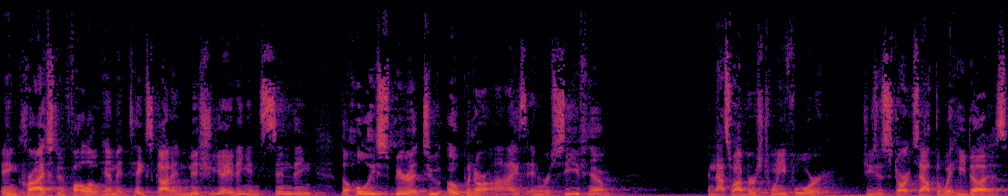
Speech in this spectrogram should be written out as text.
in Christ and follow him. It takes God initiating and sending the Holy Spirit to open our eyes and receive him. And that's why verse 24, Jesus starts out the way he does.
